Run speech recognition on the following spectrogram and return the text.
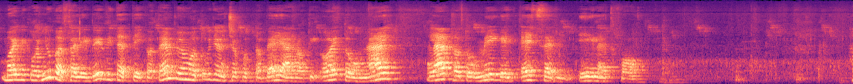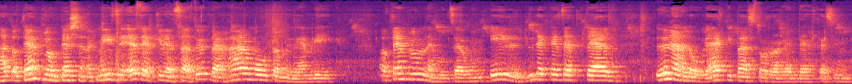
Majd mikor nyugat felé bővítették a templomot, ugyancsak ott a bejárati ajtónál látható még egy egyszerű életfa. Hát a templom tessenek nézni 1953 óta műemlék. A templom nem múzeum, élő gyülekezettel, önálló lelkipásztorral rendelkezünk.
